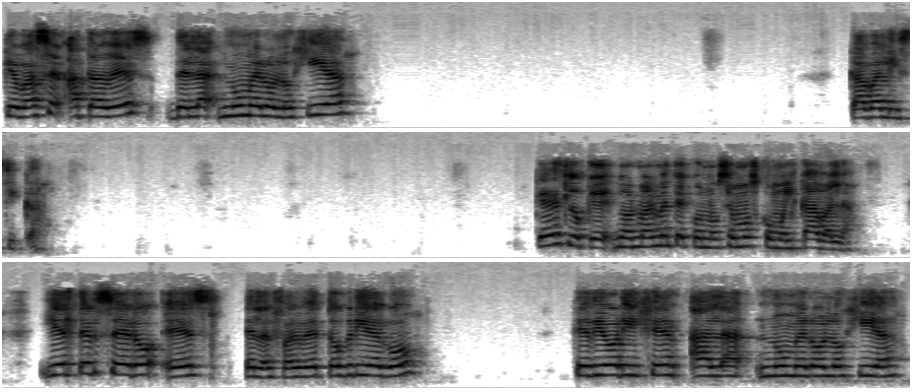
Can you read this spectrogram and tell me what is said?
Que va a ser a través de la numerología cabalística. que es lo que normalmente conocemos como el cábala. Y el tercero es el alfabeto griego que dio origen a la numerología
